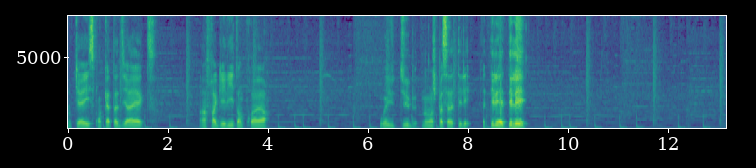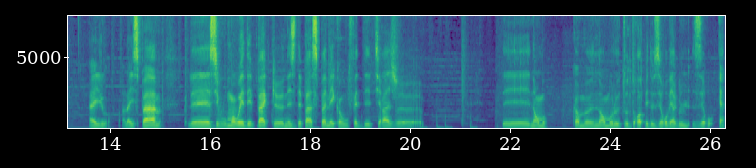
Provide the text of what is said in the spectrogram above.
Ok, il se prend kata direct. Un frag élite, empereur. Ouais, YouTube. Maintenant, je passe à la télé. La télé, la télé Ah, il est. Là, il spam. Si vous m'envoyez des packs, euh, n'hésitez pas à spammer quand vous faites des tirages euh, des normaux. Comme euh, normaux, le taux de drop est de 0,04. Ça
